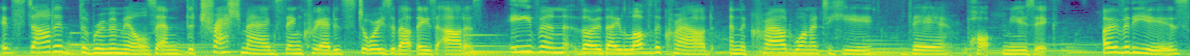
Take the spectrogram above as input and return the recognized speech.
it started the rumour mills, and the trash mags then created stories about these artists, even though they loved the crowd and the crowd wanted to hear their pop music. Over the years,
